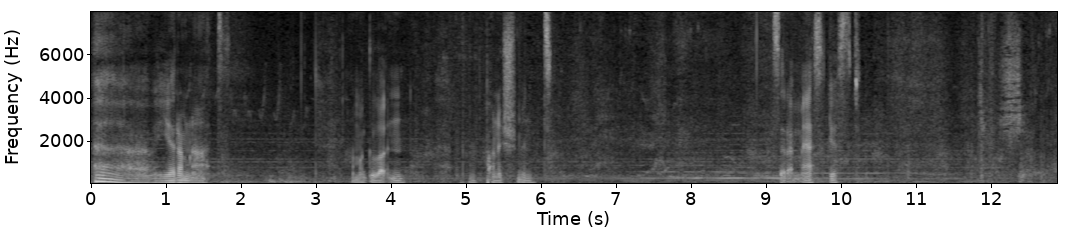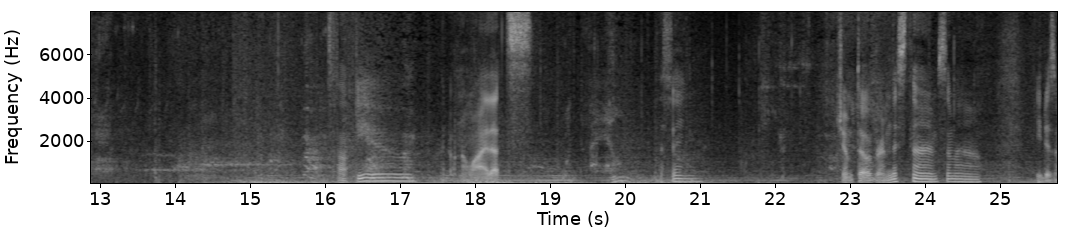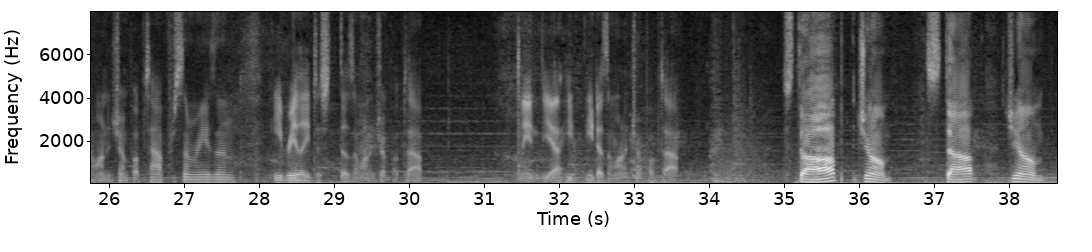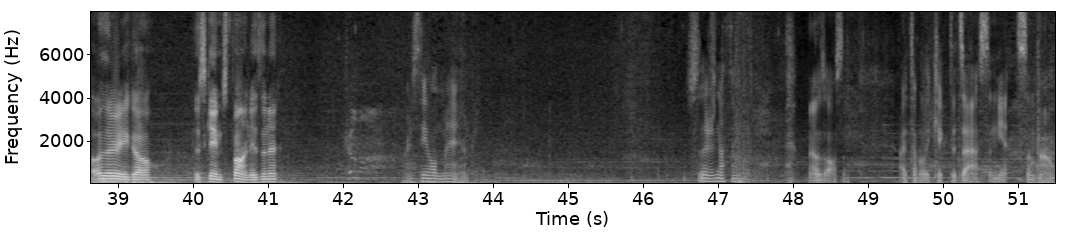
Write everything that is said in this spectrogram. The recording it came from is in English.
yet I'm not. I'm a glutton for punishment. Said I'm masochist. Fuck you. I don't know why that's a thing. Jumped over him this time somehow. He doesn't want to jump up top for some reason. He really just doesn't want to jump up top. I mean, yeah, he, he doesn't want to jump up top. Stop, jump. Stop, jump. Oh, there you go. This game's fun, isn't it? Where's the old man? So there's nothing. that was awesome. I totally kicked its ass, and yet somehow,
